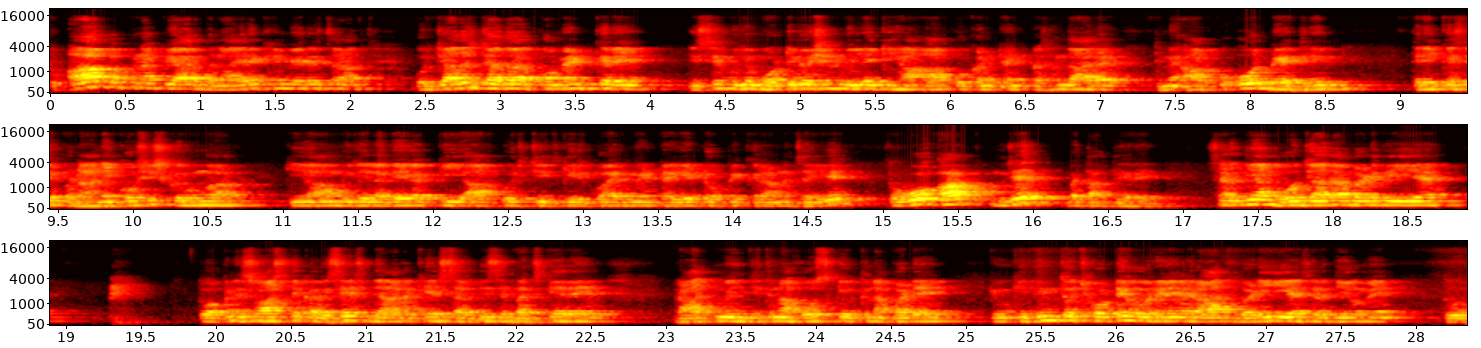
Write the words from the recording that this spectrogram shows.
तो आप अपना प्यार बनाए रखें मेरे साथ और ज़्यादा से ज़्यादा कमेंट करें। इससे मुझे मोटिवेशन मिले कि हाँ आपको कंटेंट पसंद आ रहा है तो मैं आपको और बेहतरीन तरीके से पढ़ाने की कोशिश करूँगा कि हाँ मुझे लगेगा कि आपको इस चीज़ की रिक्वायरमेंट है, ये टॉपिक कराना चाहिए। तो वो आप मुझे बताते रहे। सर्दियाँ बहुत ज़्यादा बढ़ गई है तो अपने स्वास्थ्य का विशेष ध्यान रखें, सर्दी से बच के रहें। रात में जितना हो सके उतना पढ़ें, क्योंकि दिन तो छोटे हो रहे हैं, रात बड़ी है सर्दियों में तो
